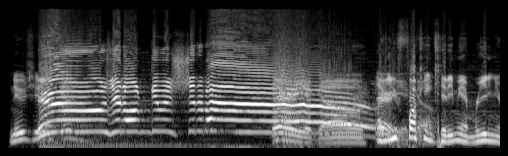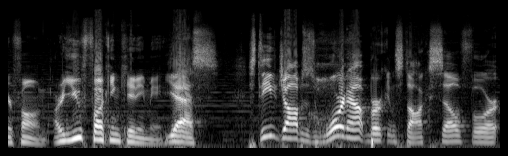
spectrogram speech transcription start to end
news. You News don't you don't give a shit about. there you go. There Are you, fucking go. kidding me? I'm reading your phone. Are you fucking kidding me? Yes. Steve Jobs' worn-out Birkenstocks sell for.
